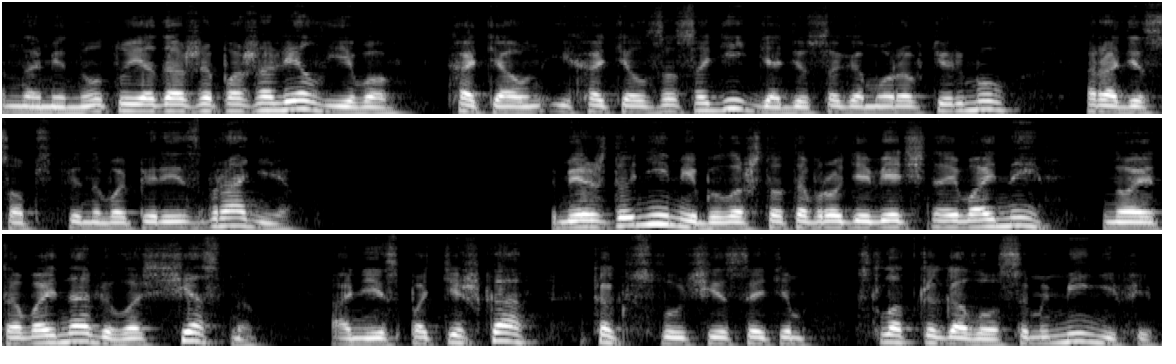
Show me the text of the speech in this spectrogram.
На минуту я даже пожалел его, хотя он и хотел засадить дядю Сагамора в тюрьму ради собственного переизбрания. Между ними было что-то вроде вечной войны, но эта война велась честно, не из-под тишка, как в случае с этим сладкоголосым Минифи.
